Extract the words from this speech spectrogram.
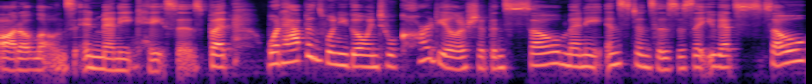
auto loans in many cases. But what happens when you go into a car dealership in so many instances is that you get so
